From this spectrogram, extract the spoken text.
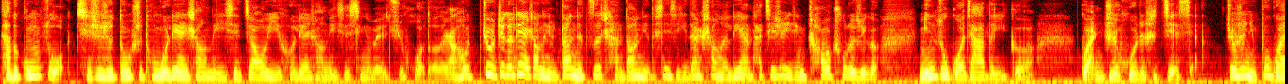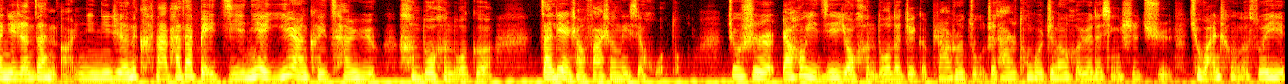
他的工作其实是都是通过链上的一些交易和链上的一些行为去获得的。然后就这个链上的，当你的资产、当你的信息一旦上了链，它其实已经超出了这个民族国家的一个管制或者是界限。就是你不管你人在哪儿，你你人哪怕在北极，你也依然可以参与很多很多个在链上发生的一些活动。就是，然后以及有很多的这个，比方说组织，它是通过智能合约的形式去去完成的。所以，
